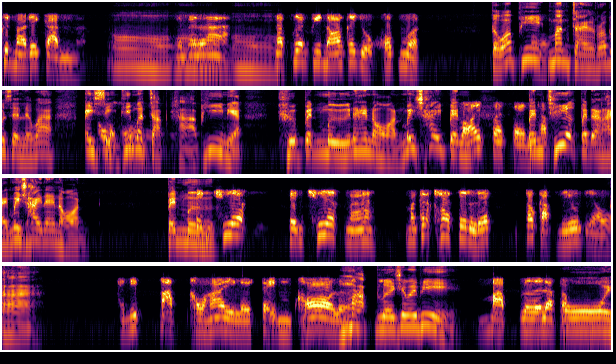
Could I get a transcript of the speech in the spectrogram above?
ขึ้นมาด้วยกันอะโอ้เห็นไหมล่ะโอ้แล้วเพื่อนพี่น้องก็อยู่ครบหมด แต่ว่าพี่อ๋อมั่นใจร้อยเปอร์เซ็นเลยว่าไอสิ่งโอ้โหที่มาจับขาพี่เนี่ย คือเป็นมือแน่นอน ไม่ใช่เป็นร้อยเปอร์เซ็นต์เป็นครับ เชือกเป็นอะไรไม่ใช่แน่นอน เป็นมือ เป็นเชือก เป็นเชือกนะ มันก็แค่เส้นเล็กเท่ากับนิ้วเดียว อ่าอันนี้ปรับเขาให้เลยเต็มข้อเลยหมับเลยใช่ไหมพี่ หมับเลยแหละแบบโอ้ย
